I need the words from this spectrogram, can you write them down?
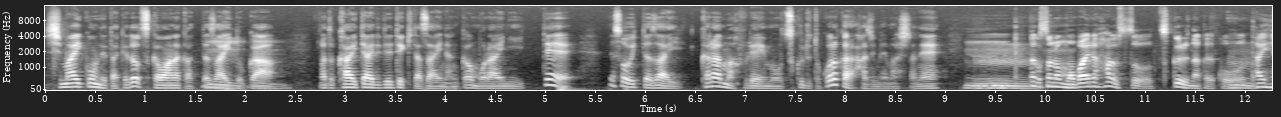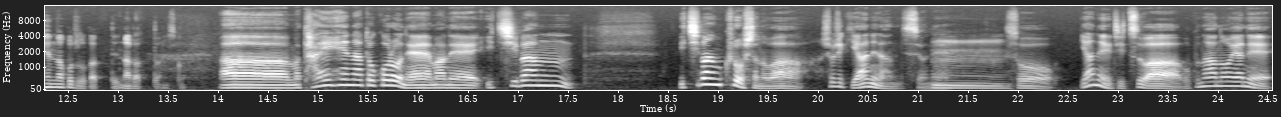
しまい込んでたけど使わなかった材とか、あと解体で出てきた材なんかをもらいに行ってでそういった材からまあフレームを作るところから始めましたね。うん。うん。なんかそのモバイルハウスを作る中でこう、うん。大変なこととかってなかったんですか？あーまあ大変なところね,、まあ、ね一番一番苦労したのは正直屋根なんですよね。うん。そう。屋根実は僕のあの屋根、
